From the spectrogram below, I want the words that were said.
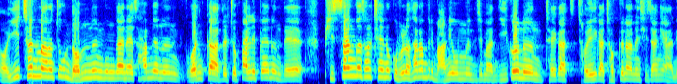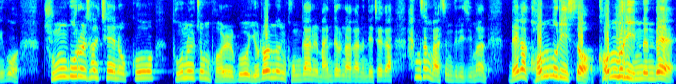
어, 2천만 원 조금 넘는 공간에서 하면은 원가들 좀 빨리 빼는데 비싼 거 설치해 놓고 물론 사람들이 많이 오지만 이거는 제가 저희가 접근하는 시장이 아니고 중고를 설치해 놓고 돈을 좀 벌고 이러는 공간을 만들어 나가는데 제가 항상 말씀드리지만 내가 건물이 있어. 건물이 있는데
